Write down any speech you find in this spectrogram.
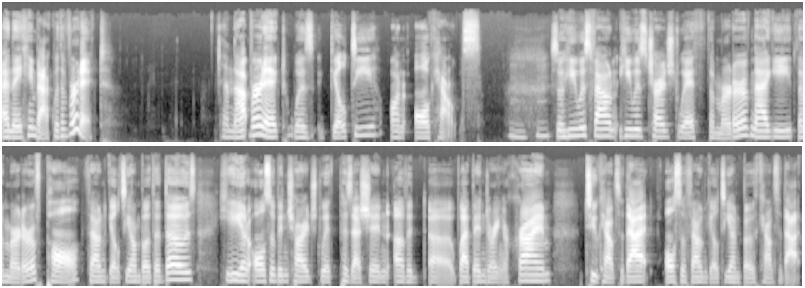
and they came back with a verdict. And that verdict was guilty on all counts. So he was found, he was charged with the murder of Maggie, the murder of Paul, found guilty on both of those. He had also been charged with possession of a uh, weapon during a crime, two counts of that, also found guilty on both counts of that.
